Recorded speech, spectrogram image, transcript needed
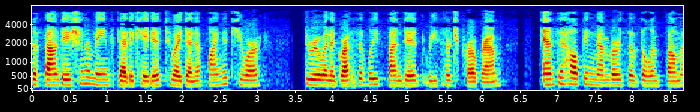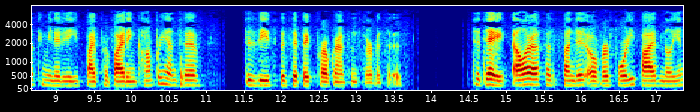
The foundation remains dedicated to identifying a cure through an aggressively funded research program and to helping members of the lymphoma community by providing comprehensive disease-specific programs and services. To date, LRF has funded over $45 million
